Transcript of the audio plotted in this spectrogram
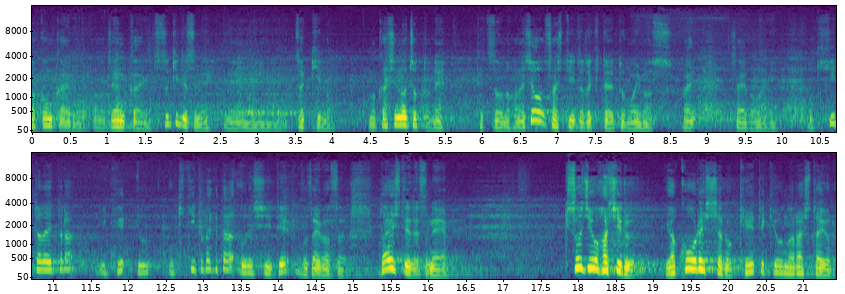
まあ、今回も前回に続きですね、えー、ザッキーの昔のちょっとね鉄道の話をさせていただきたいと思います。はい、最後までお聞きいただいたらお聞きいただけたら嬉しいでございます。題してですね木曽路を走る夜行列車の警笛を鳴らした夜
